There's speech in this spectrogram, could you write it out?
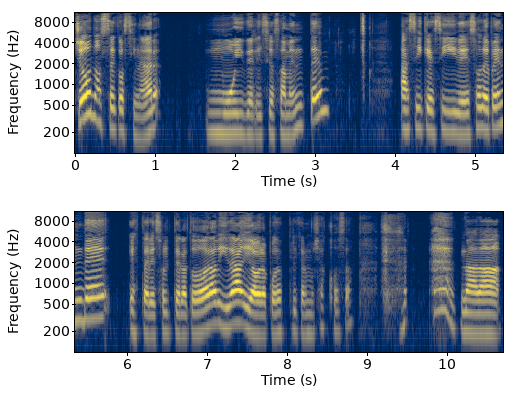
Yo no sé cocinar muy deliciosamente, así que si de eso depende, estaré soltera toda la vida y ahora puedo explicar muchas cosas. Nada,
